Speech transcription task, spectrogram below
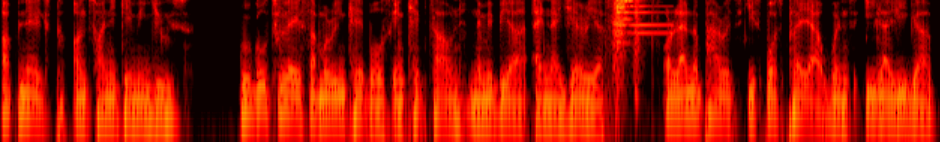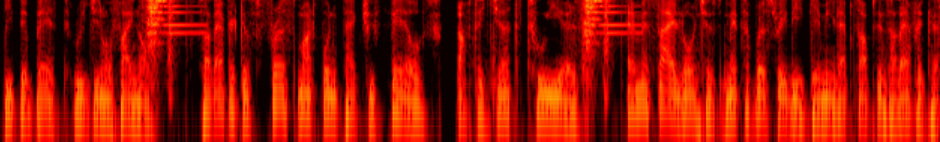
Up next on Tshwane Gaming News. Google to lay submarine cables in Cape Town, Namibia, and Nigeria. Orlando Pirates esports player wins Ila Liga beat the best regional final. South Africa's first smartphone factory fails after just two years. MSI launches metaverse-ready gaming laptops in South Africa.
